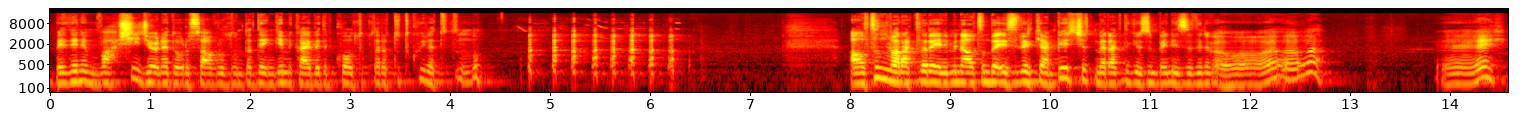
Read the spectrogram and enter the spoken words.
Bedenim vahşice öne doğru savrulduğunda dengemi kaybedip koltuklara tutkuyla tutundum. Altın varakları elimin altında ezilirken bir çift meraklı gözüm beni izlediğini ve hey.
